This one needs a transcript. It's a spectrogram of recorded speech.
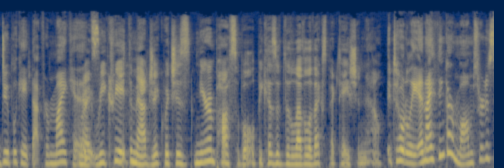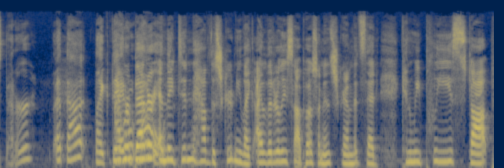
duplicate that for my kids. Right. Recreate the magic, which is near impossible because of the level of expectation now. Totally. And I think our moms were just better at that. Like They I were better know. and they didn't have the scrutiny. Like I literally saw a post on Instagram that said, Can we please stop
